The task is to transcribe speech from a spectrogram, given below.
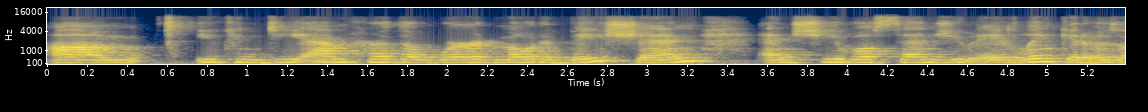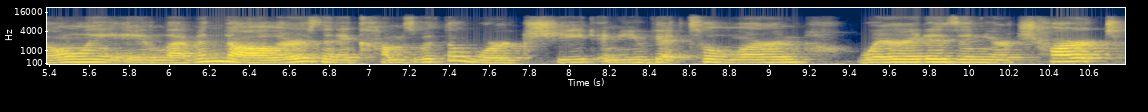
Um, you can DM her the word motivation and she will send you a link. It was only $11 and it comes with a worksheet and you get to learn where it is is in your chart,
